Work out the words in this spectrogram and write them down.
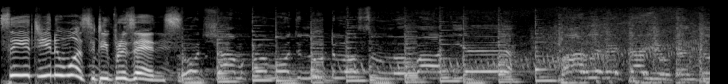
सेज यूनिवर्सिटी प्रेजेंट्स रोज शाम को मौज लूट लो सुन लो बात ये। मार ले बेटा U turn to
